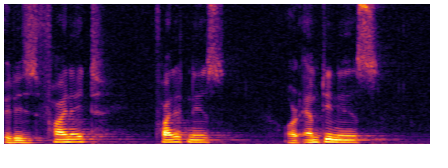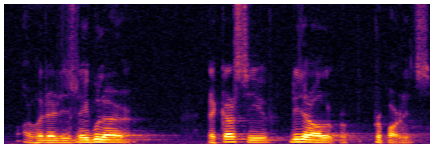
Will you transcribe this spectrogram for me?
it is finite, finiteness or emptiness or whether it is regular, recursive, these are all properties.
